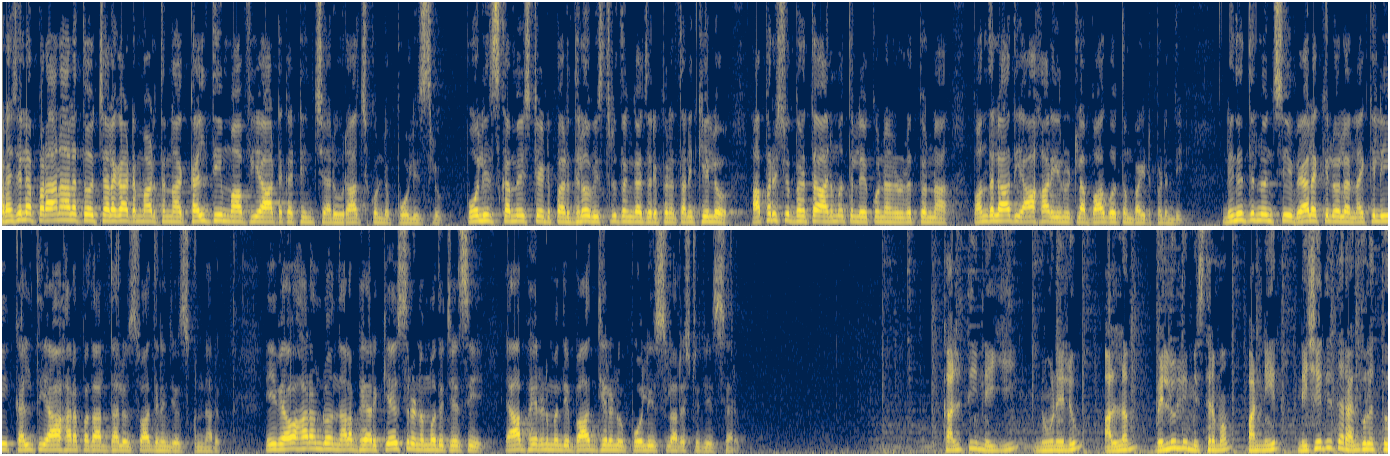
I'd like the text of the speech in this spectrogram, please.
ప్రజల ప్రాణాలతో చెలగాటమాడుతున్న కల్తీ మాఫియా ఆట కట్టించారు రాచకొండ పోలీసులు. పోలీస్ కమిషనరేట్ పరిధిలో విస్తృతంగా జరిపిన తనిఖీలో అపరిశుభ్రత అనుమతి లేకుండా నడుస్తున్న వందలాది ఆహార యూనిట్ల భాగోతం బయటపడింది. నిందితుల నుంచి వేల కిలోల నకిలీ కల్తీ ఆహార పదార్థాలు స్వాధీనం చేసుకున్నారు. ఈ వ్యవహారంలో నలభై ఆరు కేసులు నమోదు చేసి యాభై రెండు మంది బాధ్యులను పోలీసులు అరెస్టు చేశారు. కల్తీ నెయ్యి నూనెలు అల్లం వెల్లుల్లి మిశ్రమం పన్నీర్ నిషేధిత రంగులతో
